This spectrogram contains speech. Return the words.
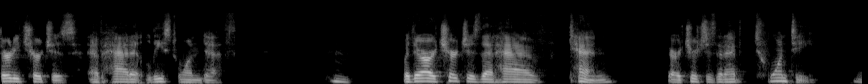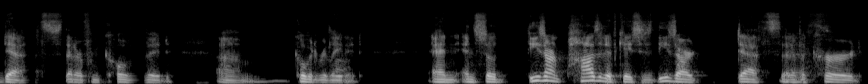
30 churches have had at least one death hmm. but there are churches that have 10 there are churches that have 20 deaths that are from COVID, um, COVID related, and and so these aren't positive cases; these are deaths that have occurred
